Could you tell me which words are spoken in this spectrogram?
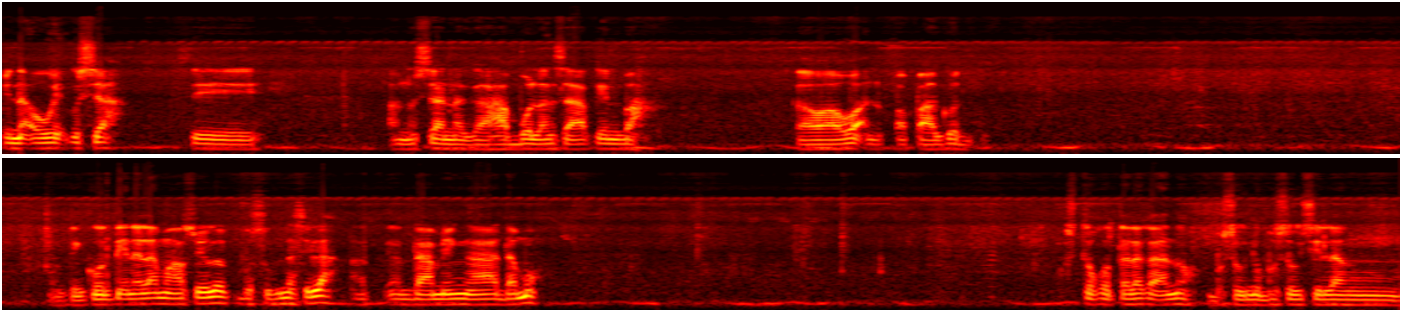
Pinauwi ko siya. Si ano siya, naghahabolan sa akin ba. Kawawa, napapagod. Kunting-kunti na lang mga sulot, busog na sila. At ang daming ah, damo. Ko talaga ano, busog na busog silang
